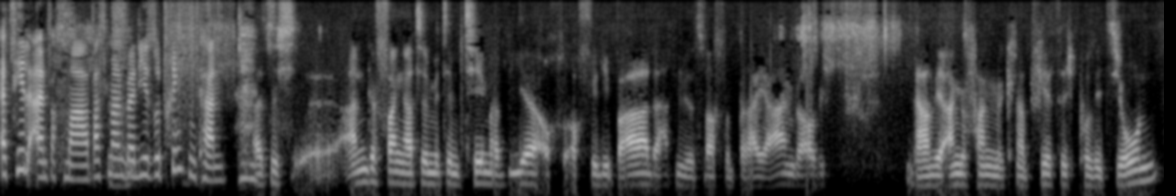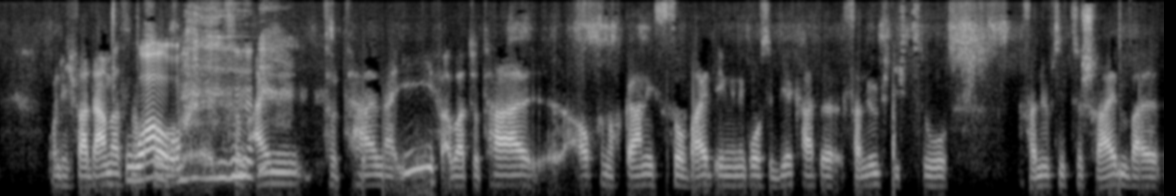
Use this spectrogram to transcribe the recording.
erzähl einfach mal, was man bei dir so trinken kann. Als ich äh, angefangen hatte mit dem Thema Bier, auch, auch für die Bar, da hatten wir, das war vor drei Jahren, glaube ich, da haben wir angefangen mit knapp 40 Positionen. Und ich war damals noch wow. so, äh, zum einen total naiv, aber total äh, auch noch gar nicht so weit, irgendwie eine große Bierkarte vernünftig zu, vernünftig zu schreiben, weil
